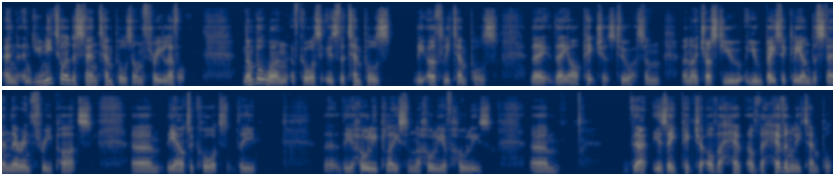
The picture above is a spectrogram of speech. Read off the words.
And, and you need to understand temples on three levels. Number one, of course, is the temples the earthly temples they they are pictures to us and and i trust you you basically understand they're in three parts um, the outer court the the holy place and the holy of holies. Um, that is a picture of a he- of the heavenly temple.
